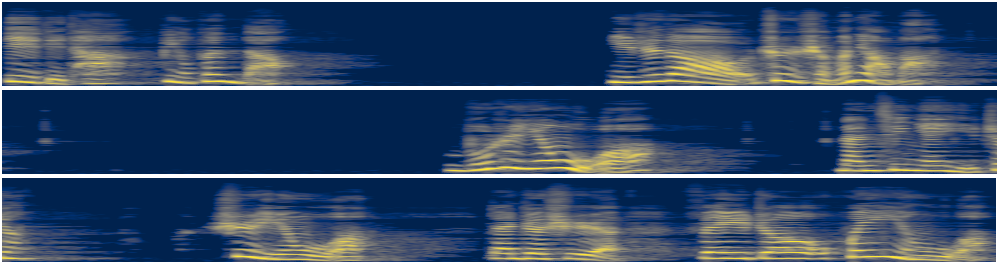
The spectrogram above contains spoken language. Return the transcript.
递给他，并问道：“你知道这是什么鸟吗？”“不是鹦鹉。”男青年一怔：“是鹦鹉，但这是非洲灰鹦鹉，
